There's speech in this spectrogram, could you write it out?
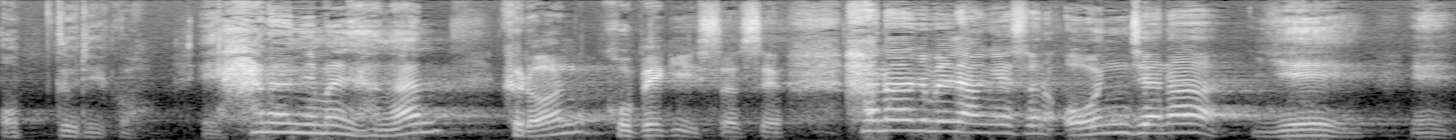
엎드리고 예, 하나님을 향한 그런 고백이 있었어요. 하나님을 향해서는 언제나 예, 예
